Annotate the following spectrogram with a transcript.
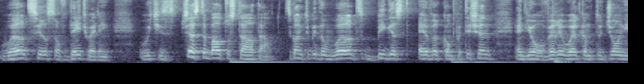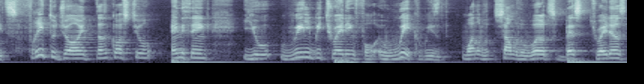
World Series of Day Trading. which is just about to start out. It's going to be the world's biggest ever competition and you're very welcome to join. It's free to join, doesn't cost you anything. You will be trading for a week with one of some of the world's best traders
